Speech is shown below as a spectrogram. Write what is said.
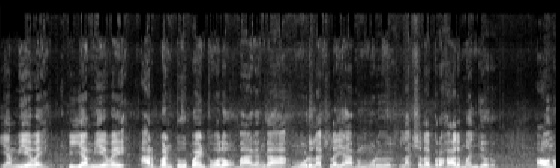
PMAY PMAY urban two point ఓలో భాగంగా మూడు లక్షల యాభై మూడు లక్షల గృహాలు మంజూరు. అవును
